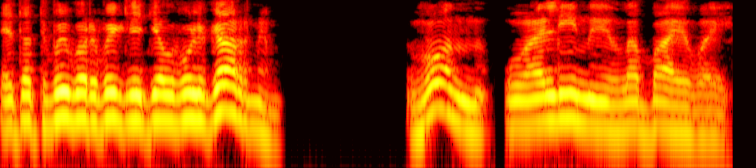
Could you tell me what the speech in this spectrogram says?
этот выбор выглядел вульгарным. Вон у Алины Лобаевой,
